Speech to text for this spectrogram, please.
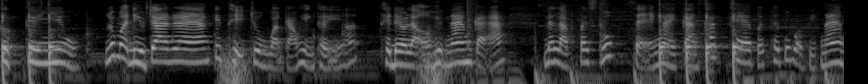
cực kỳ nhiều. Lúc mà điều tra ra cái thị trường quảng cáo hiển thị á thì đều là ở Việt Nam cả. Nên là Facebook sẽ ngày càng khắc khe với Facebook ở Việt Nam.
